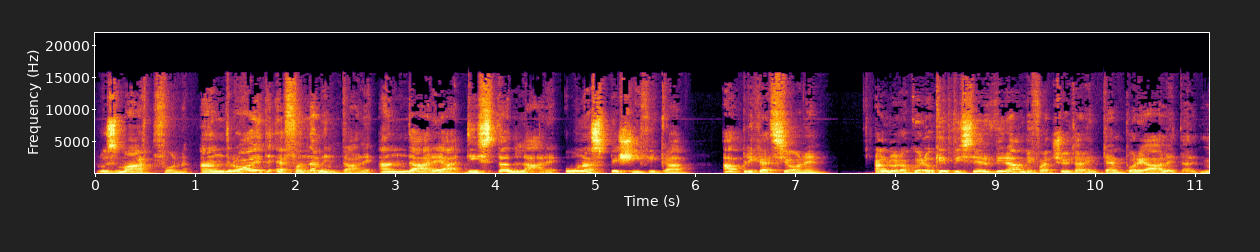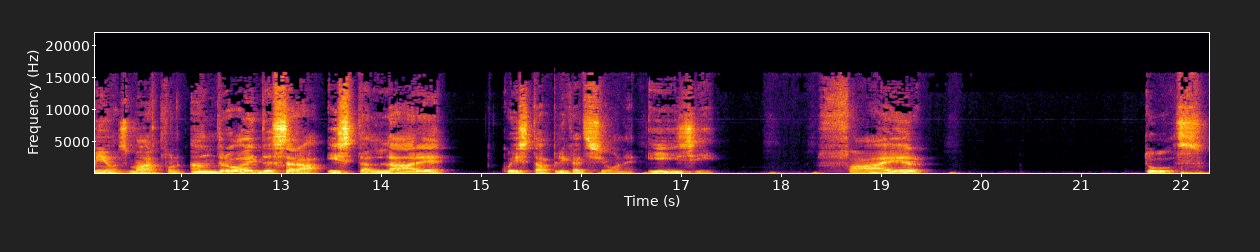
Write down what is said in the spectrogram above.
lo smartphone Android è fondamentale andare ad installare una specifica applicazione. Allora, quello che vi servirà, mi faccio aiutare in tempo reale dal mio smartphone Android, sarà installare questa applicazione Easy Fire Tools.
